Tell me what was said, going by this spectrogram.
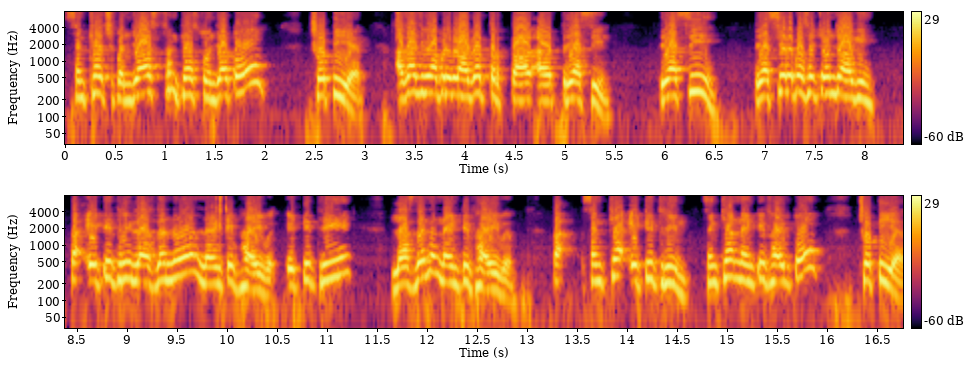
ਸੰਖਿਆ 56 ਸੰਖਿਆ 57 ਤੋਂ ਛੋਟੀ ਹੈ ਅਗਰ ਜਿਵੇਂ ਆਪਣੇ ਕੋਲ ਆ ਗਿਆ 83 83 83 ਵਾਲੇ ਪਾਸੇ ਚੁੰਝ ਆ ਗਈ ਤਾਂ 83 ਲੈਸ ਦੈਨ 95 83 ਲੈਸ ਦੈਨ 95 ਤਾਂ ਸੰਖਿਆ 83 ਸੰਖਿਆ 95 ਤੋਂ ਛੋਟੀ ਹੈ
